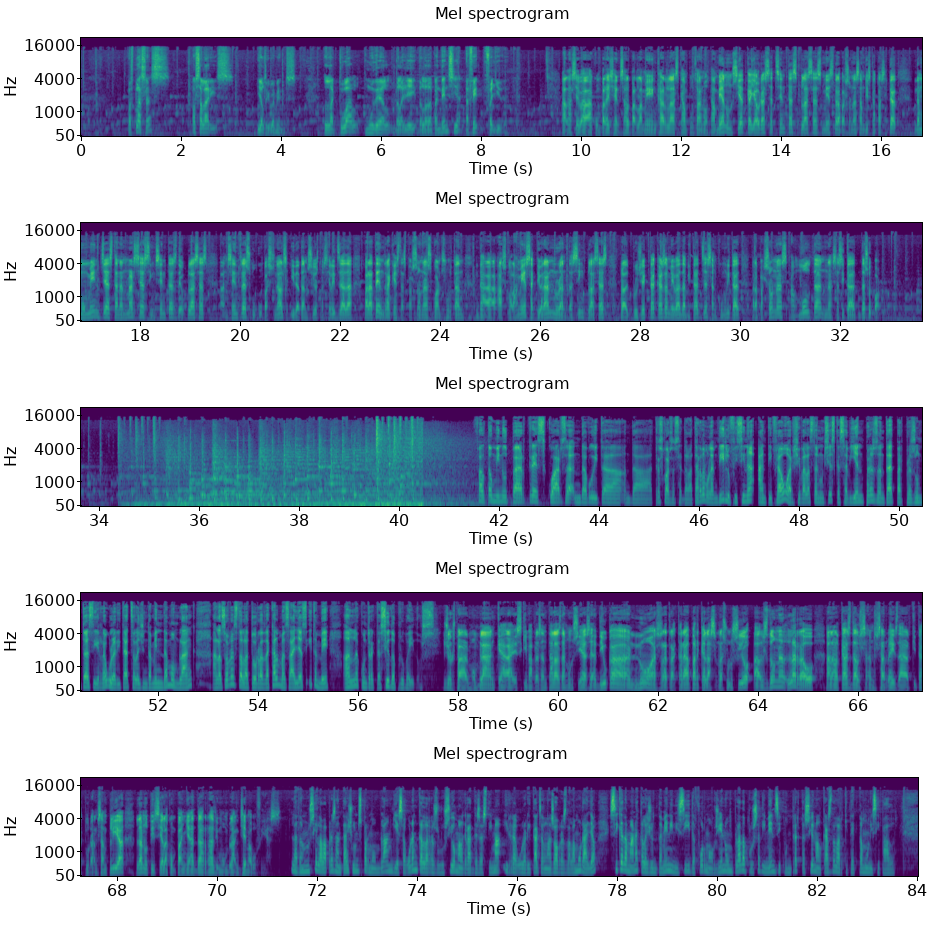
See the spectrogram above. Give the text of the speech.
les places, els salaris i els equipaments. L'actual model de la llei de la dependència ha fet fallida. En la seva compareixença al Parlament, Carles Campuzano també ha anunciat que hi haurà 700 places més per a persones amb discapacitat. De moment ja estan en marxa 510 places en centres ocupacionals i d'atenció especialitzada per atendre aquestes persones quan surten d'escola. A més, s'activaran 95 places per al projecte Casa Meva d'habitatges en comunitat per a persones amb molta necessitat de suport. Falta un minut per tres quarts de vuit eh, de tres quarts de set de la tarda. Volem dir, l'oficina antifrau ha arxivat les denúncies que s'havien presentat per presumptes irregularitats a l'Ajuntament de Montblanc en les obres de la Torre de Calmasalles i també en la contractació de proveïdors. Junts per Montblanc, que és qui va presentar les denúncies, diu que no es retractarà perquè la resolució els dona la raó en el cas dels serveis d'arquitectura. Ens amplia la notícia la companya de Ràdio Montblanc, Gemma Bufies. La denúncia la va presentar Junts per Montblanc i asseguren que la resolució, malgrat desestimar irregularitats en les obres de la muralla, sí que demana que l'Ajuntament iniciï de forma urgent un pla de procediments i contractació en el cas de l'arquitecte municipal.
